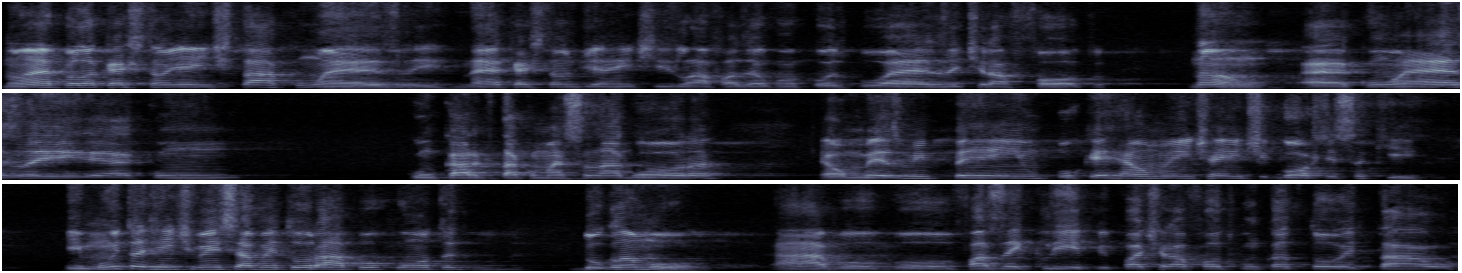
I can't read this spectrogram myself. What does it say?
Não é pela questão de a gente estar tá com Wesley, não é questão de a gente ir lá fazer alguma coisa pro Wesley tirar foto. Não, é com Wesley, é com, com o cara que está começando agora, é o mesmo empenho, porque realmente a gente gosta disso aqui. E muita gente vem se aventurar por conta do glamour. Ah, vou, vou fazer clipe para tirar foto com o cantor e tal.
